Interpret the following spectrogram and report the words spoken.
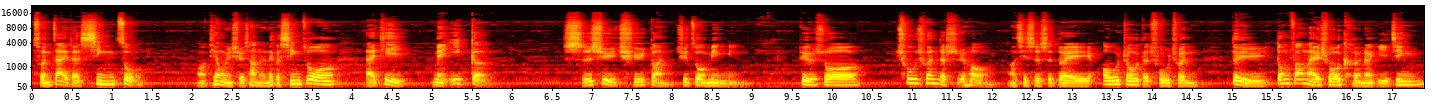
存在的星座哦，天文学上的那个星座哦来替每一个时序区段去做命名。譬如说初春的时候啊，其实是对欧洲的初春；对于东方来说，可能已经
